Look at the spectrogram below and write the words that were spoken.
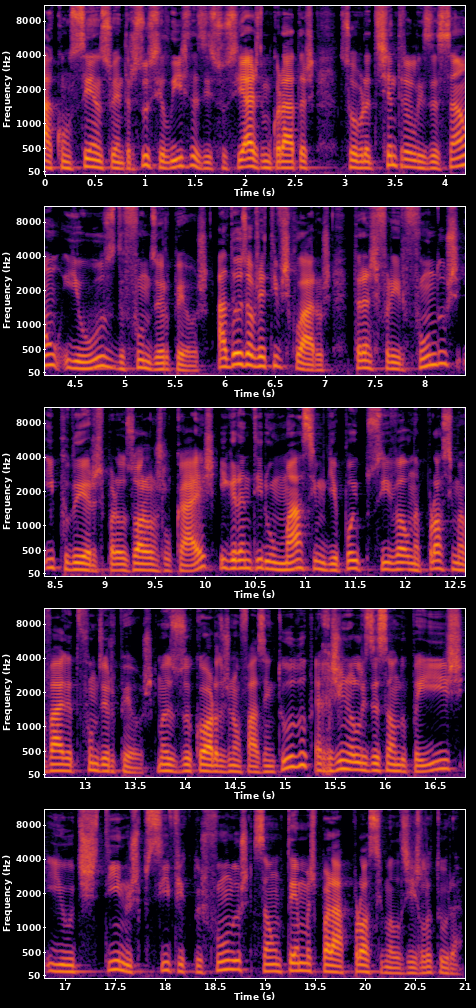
Há consenso entre socialistas e sociais-democratas sobre a descentralização e o uso de fundos europeus. Há dois objetivos claros: transferir fundos e poderes para os órgãos locais e garantir o máximo de apoio possível na próxima vaga de fundos europeus. Mas os acordos não fazem tudo. A regionalização do país e o destino específico dos fundos são temas para a próxima legislatura.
